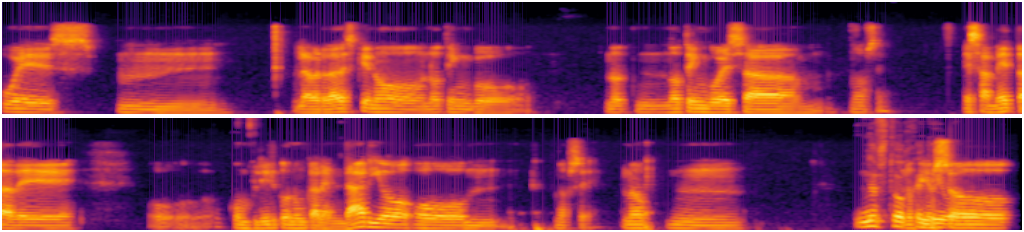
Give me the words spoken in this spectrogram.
pues mm, la verdad es que no, no tengo no, tengo esa no sé esa meta de cumplir con un calendario o no sé no mm, no es tu objetivo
